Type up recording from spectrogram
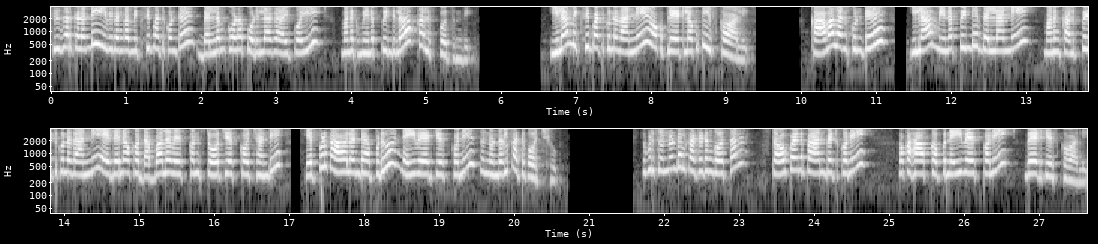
చూసారు కదండి ఈ విధంగా మిక్సీ పట్టుకుంటే బెల్లం కూడా పొడిలాగా అయిపోయి మనకు మినప్పిండిలో కలిసిపోతుంది. ఇలా మిక్సీ పట్టుకున్న దాన్ని ఒక ప్లేట్లోకి తీసుకోవాలి. కావాలనుకుంటే ఇలా మినప్పిండి బెల్లాన్ని మనం కలిపి పెట్టుకున్న దాన్ని ఏదైనా ఒక డబ్బాలో వేసుకొని స్టోర్ చేసుకోవచ్చండి. ఎప్పుడు కావాలంటే అప్పుడు నెయ్యి వేడి చేసుకొని సున్నుండలు కట్టుకోవచ్చు. ఇప్పుడు సున్నుండలు కట్టడం కోసం స్టవ్ పైన పాన్ పెట్టుకొని ఒక హాఫ్ కప్పు నెయ్యి వేసుకొని వేడి చేసుకోవాలి.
